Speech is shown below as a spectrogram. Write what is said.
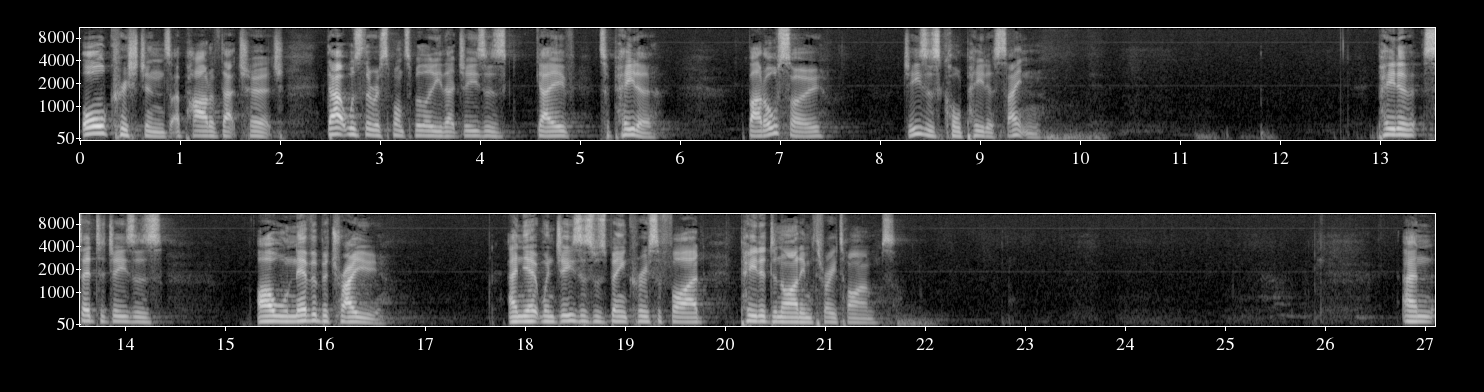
All Christians are part of that church. That was the responsibility that Jesus gave to Peter. But also, Jesus called Peter Satan. Peter said to Jesus, I will never betray you. And yet, when Jesus was being crucified, Peter denied him three times. And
